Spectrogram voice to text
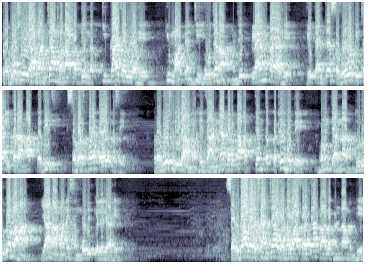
प्रभू श्रीरामांच्या मनामध्ये नक्की काय चालू आहे किंवा त्यांची योजना म्हणजे प्लॅन काय आहे हे त्यांच्या सभोवतीच्या इतरांना कधीच सहजपणे कळत नसे. प्रभू श्रीराम हे जाणण्याकरता अत्यंत कठीण होते म्हणून त्यांना दुर्गमहा या नामाने संबोधित केलेले आहे. चौदा वर्षांच्या वनवासाच्या कालखंडामध्ये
